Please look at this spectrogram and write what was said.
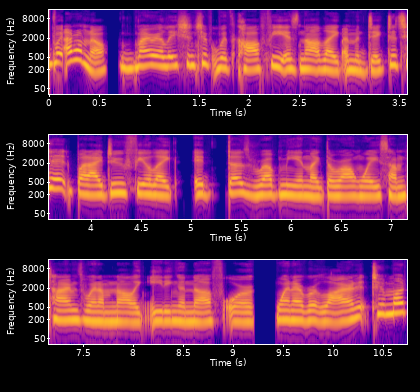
but I don't know. My relationship with coffee is not like I'm addicted to it, but I do feel like it does rub me in like the wrong way sometimes when I'm not like eating enough or when I rely on it too much.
